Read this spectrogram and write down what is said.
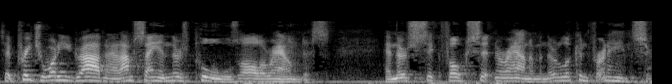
Say, preacher, what are you driving at? I'm saying there's pools all around us. And there's sick folks sitting around them and they're looking for an answer.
